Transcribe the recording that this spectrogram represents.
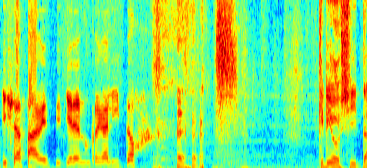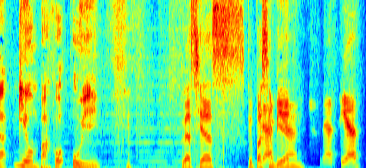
Y ya saben, si quieren un regalito, Criollita-Uy. Gracias, que pasen gracias, bien. Gracias.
